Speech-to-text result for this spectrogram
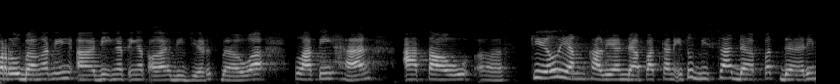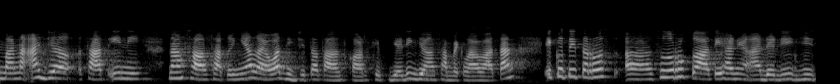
perlu banget nih uh, diingat-ingat oleh DJers bahwa pelatihan atau uh, skill yang kalian dapatkan itu bisa dapat dari mana aja saat ini. Nah, salah satunya lewat Digital Talent Scholarship. Jadi jangan sampai kelewatan, ikuti terus uh, seluruh pelatihan yang ada di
